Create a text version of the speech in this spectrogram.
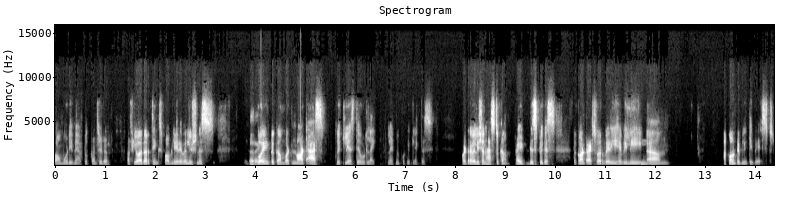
Tom Moody, may have to consider a few other things. Probably revolution is Right. going to come, but not as quickly as they would like. Let me put it like this. But revolution has to come, right? This because the contracts were very heavily Hmm. um, accountability based.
